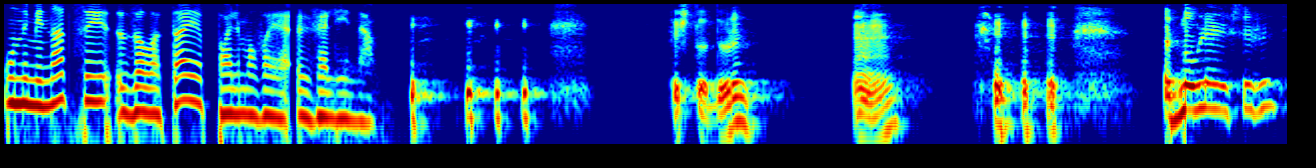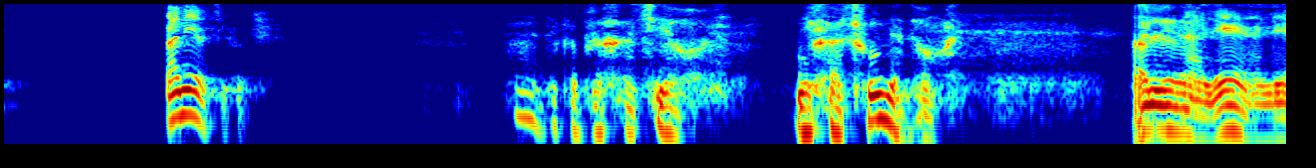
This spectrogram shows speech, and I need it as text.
у намінацыі залатая пальмавая галіна. Ты что дура? Адмаўляешься жыць? А мерці хочаш? Да каб жа хацеў не хочу вядома але але але.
